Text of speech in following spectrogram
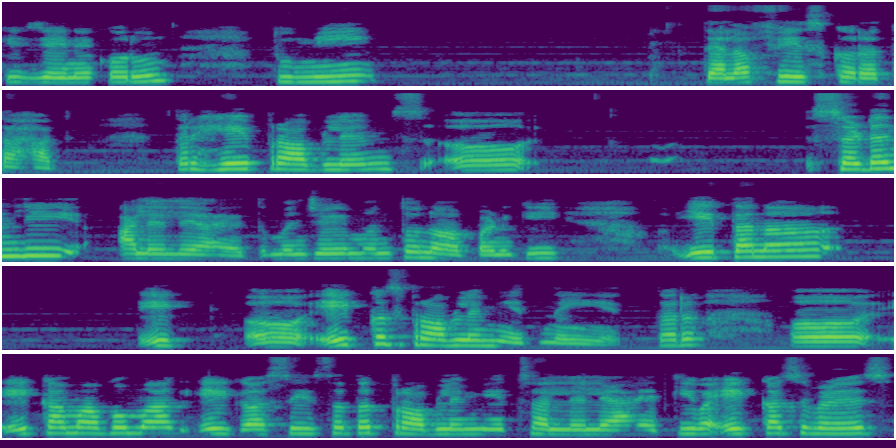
की जेणेकरून तुम्ही त्याला फेस करत आहात. तर हे प्रॉब्लेम्स सडनली आलेले आहेत. म्हणजे म्हणतो ना आपण की येताना एक एकच प्रॉब्लेम येत नाहीये. तर एका मागोमाग एक असे सतत प्रॉब्लेम येत चाललेले आहेत किंवा एकाच वेळेस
